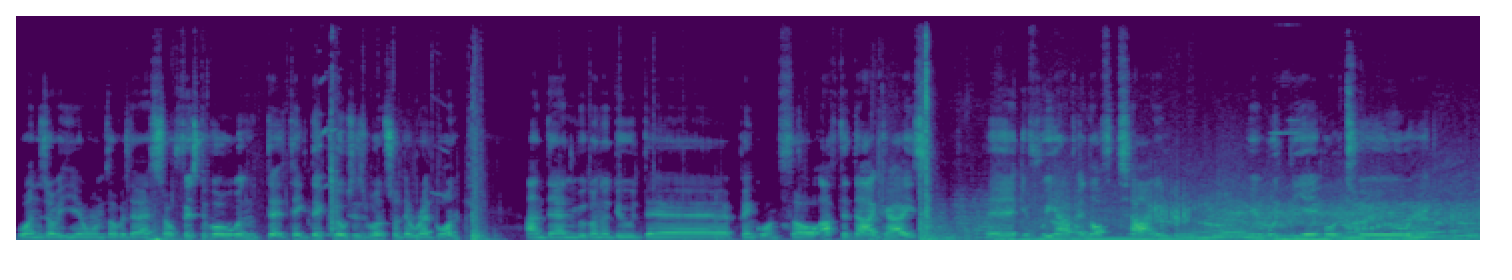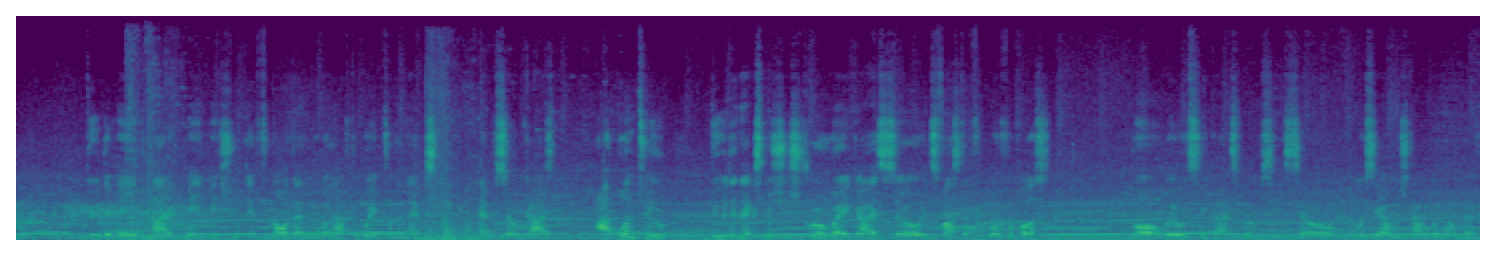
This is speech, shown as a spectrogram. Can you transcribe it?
one's over here, one's over there. So first of all, we're gonna take the closest one, so the red one, and then we're gonna do the pink one. So after that, guys, uh, if we have enough time, we would be able to uh, do the main like main mission. If not, then we're gonna have to wait for the next episode, guys. I want to do the next mission straight away, guys. So it's faster for both of us. But we will see, guys. We will see. So we'll see how much time we're gonna have left.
